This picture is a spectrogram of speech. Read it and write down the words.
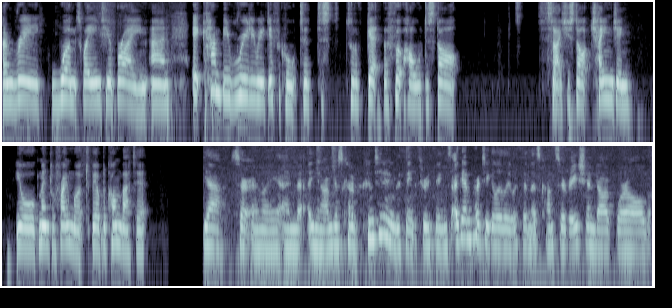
and really worm its way into your brain. And it can be really, really difficult to, to sort of get the foothold to start, to actually start changing your mental framework to be able to combat it. Yeah, certainly. And, you know, I'm just kind of continuing to think through things, again, particularly within this conservation dog world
